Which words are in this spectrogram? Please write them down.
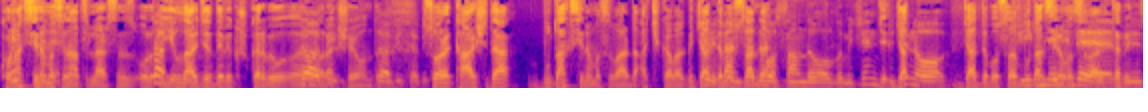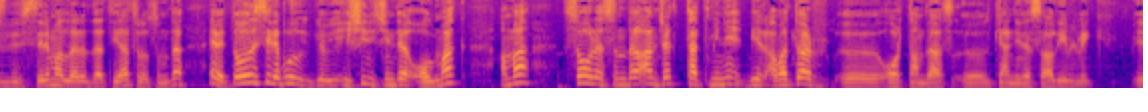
Konak Hepsini. sinemasını hatırlarsınız. Orada Tabii. yıllarca Deve Kuşu Karabe olarak Tabii, şey oldu. tabii, tabii. Sonra karşıda Budak sineması vardı. Açık hava Tabii Cadde ben Bostan'da. Olduğum için C- bütün o Caddebostan Budak filmleri sineması de, vardı tabii. e, Sinemaları da tiyatrosunda. Evet dolayısıyla bu işin içinde olmak ama sonrasında ancak tatmini bir amatör e, ortamda e, kendine sağlayabilmek e,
